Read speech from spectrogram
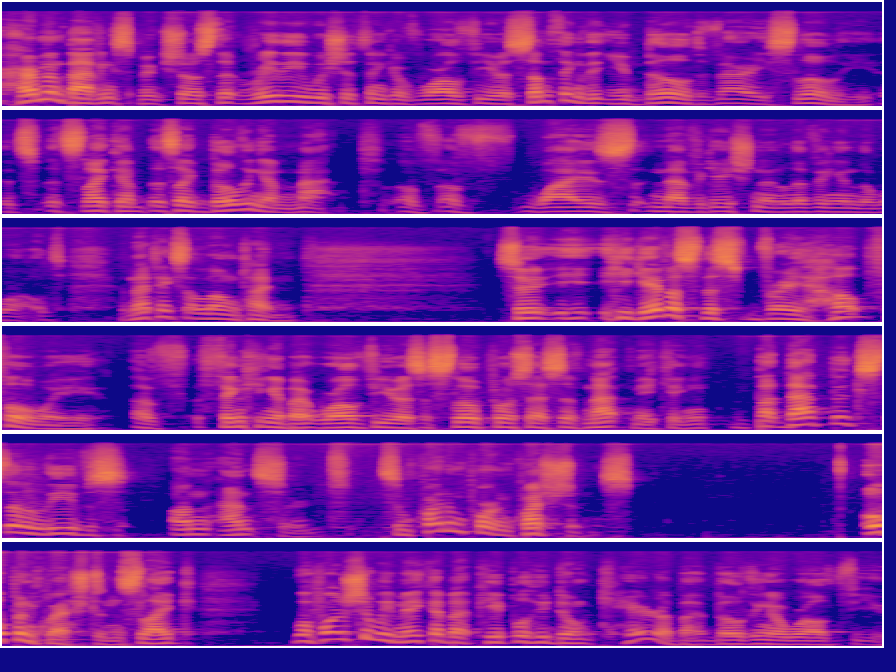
Herman Bavinck's book shows that really we should think of worldview as something that you build very slowly. It's, it's, like, a, it's like building a map of, of wise navigation and living in the world. And that takes a long time. So he, he, gave us this very helpful way of thinking about worldview as a slow process of map making, but that book still leaves unanswered some quite important questions. Open questions like, well, what should we make about people who don't care about building a worldview?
